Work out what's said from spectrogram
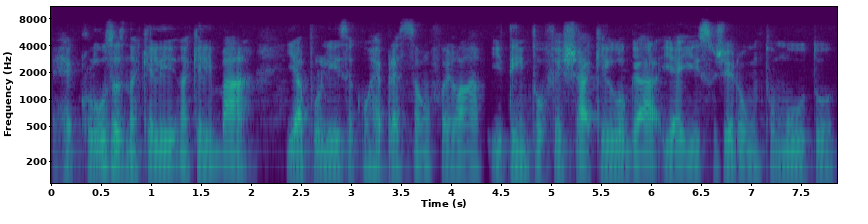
reclusas naquele, naquele bar e a polícia com repressão foi lá e tentou fechar aquele lugar e aí isso gerou um tumulto,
